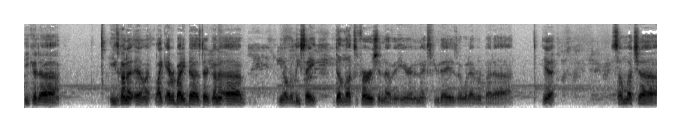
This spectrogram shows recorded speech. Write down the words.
he could. uh He's gonna uh, like everybody does. They're gonna uh you know release a deluxe version of it here in the next few days or whatever. But uh yeah, so much uh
